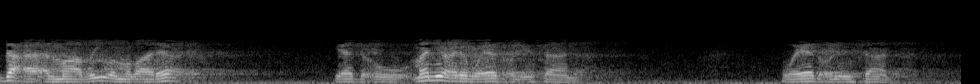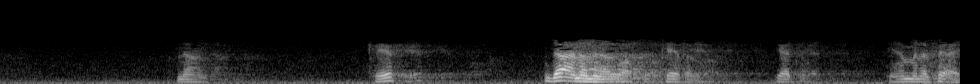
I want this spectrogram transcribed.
دعا الماضي والمضارع. يدعو. من يعرب ويدعو الإنسان؟ ويدعو الإنسان نعم. كيف؟ دعنا من الوصف كيف يدعو يهمنا الفعل.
